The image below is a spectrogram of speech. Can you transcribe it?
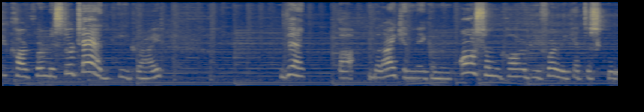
A card for Mr. Ted, he cried. Then thought that I can make him an awesome card before we get to school.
